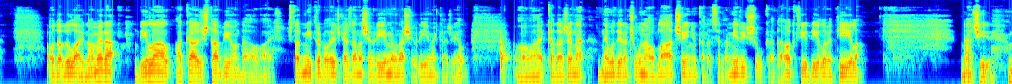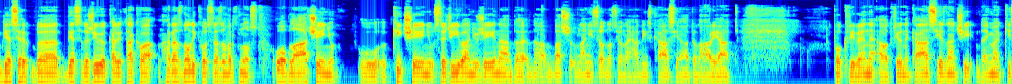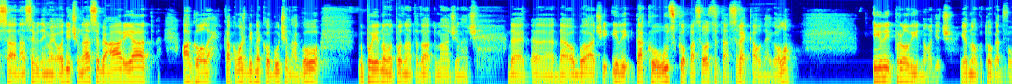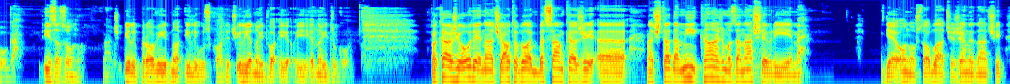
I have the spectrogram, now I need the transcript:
od Abdullah ibn Omera Bilal a kaže šta bi onda ovaj šta bi mi trebali reći kaže za naše vrijeme u naše vrijeme kaže jel ovaj kada žena ne vodi računa o oblačenju kada se namirišu kada otkriju dijelove tijela. Znači gdje se e, gdje se doživio kaže, takva raznolikost raznovrtnost u oblačenju u kičenju, u sređivanju žena, da, da baš na njih se odnosi onaj hadis kasijat, onarijat, pokrivene, a otkrivene kasije, znači da imaju kisa na sebi, da imaju odjeću na sebe, arijat, a gole. Kako može biti neko obučen, a go, po jednom od poznata dva tumači, znači da je, e, da je oblači ili tako usko pa se ocrta sve kao da je golo, ili providno odjeću, jednog toga dvoga, izazovno, Znači, ili providno, ili usko odjeću, ili jedno i, dvo, i, jedno i drugo. Pa kaže ovdje, znači, autor Abdullah sam kaže, e, znači, tada mi kažemo za naše vrijeme, gdje ono što oblače žene, znači,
